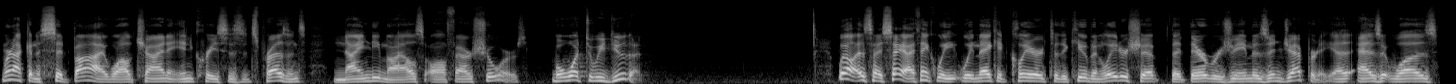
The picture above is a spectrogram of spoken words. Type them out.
we're not going to sit by while China increases its presence 90 miles off our shores. Well, what do we do then? Well, as I say, I think we, we make it clear to the Cuban leadership that their regime is in jeopardy, as it was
